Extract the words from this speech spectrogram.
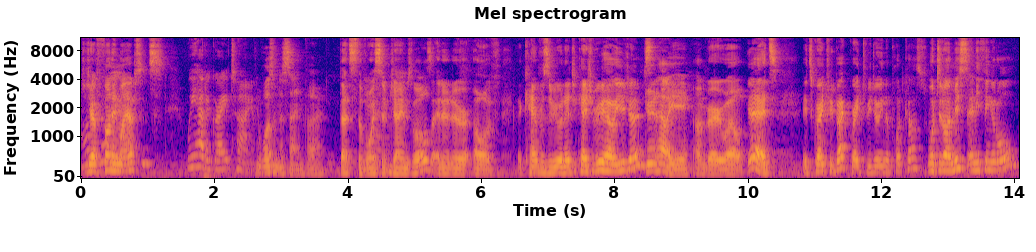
Did you oh, have fun in my absence? We had a great time. It wasn't the same though. That's the voice of James Wells, editor of Campus Review and Education Review. How are you, James? Good, how are you? I'm very well. Yeah, it's it's great to be back. Great to be doing the podcast. What did I miss? Anything at all?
